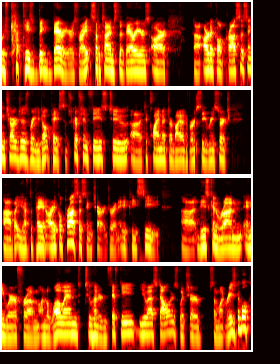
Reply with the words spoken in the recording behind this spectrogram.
we've got these big barriers, right? Sometimes the barriers are uh, article processing charges where you don't pay subscription fees to uh, to climate or biodiversity research, uh, but you have to pay an article processing charge or an APC. Uh, these can run anywhere from on the low end 250 US dollars, which are somewhat reasonable,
